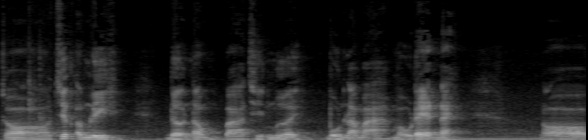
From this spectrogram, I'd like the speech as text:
cho chiếc âm ly đờ nông 390 4 la mã màu đen này. Nó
